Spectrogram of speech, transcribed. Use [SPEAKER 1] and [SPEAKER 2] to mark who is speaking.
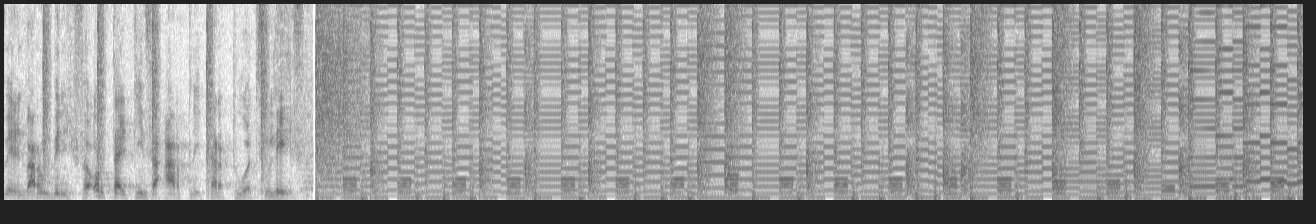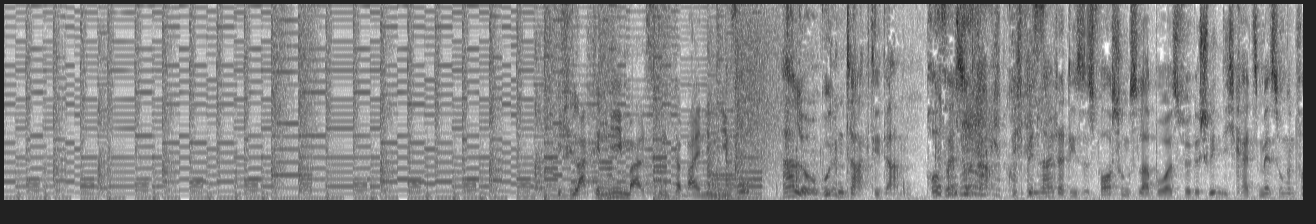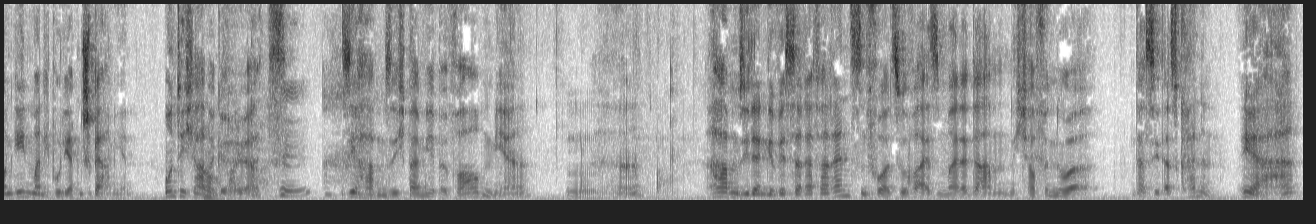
[SPEAKER 1] Willen, warum bin ich verurteilt, diese Art Literatur zu lesen? Ich lache niemals unter meinem Niveau.
[SPEAKER 2] Hallo, guten Tag, die Damen. Professor Damm, ich bin. Leiter dieses Forschungslabors für Geschwindigkeitsmessungen von genmanipulierten Spermien. Und ich habe gehört, Sie haben sich bei mir beworben, ja? Ja. Haben Sie denn gewisse Referenzen vorzuweisen, meine Damen? Ich hoffe nur, dass Sie das können. Ja?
